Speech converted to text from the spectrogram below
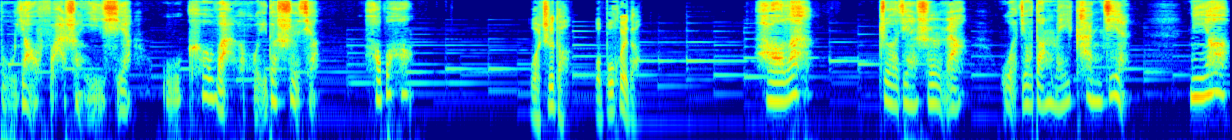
不要发生一些无可挽回的事情，好不好？我知道，我不会的。好了，这件事啊，我就当没看见，你呀，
